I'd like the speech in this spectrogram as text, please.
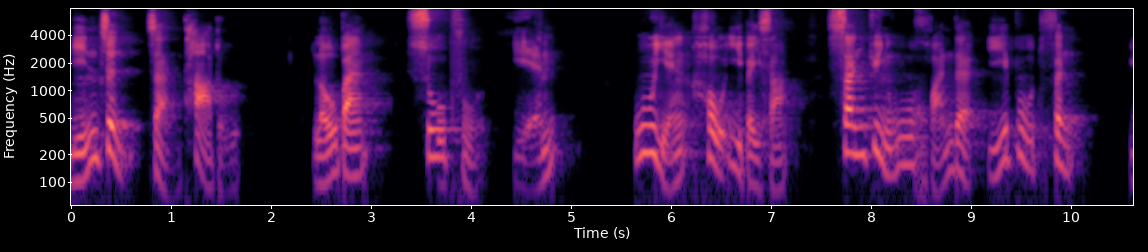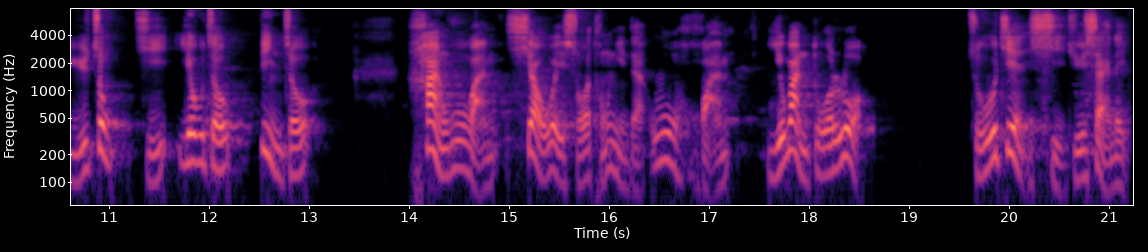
临阵斩踏独、楼班、苏普延、乌延后亦被杀。三郡乌桓的一部分。于众及幽州、并州汉乌丸校尉所统领的乌桓一万多落，逐渐徙居塞内。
